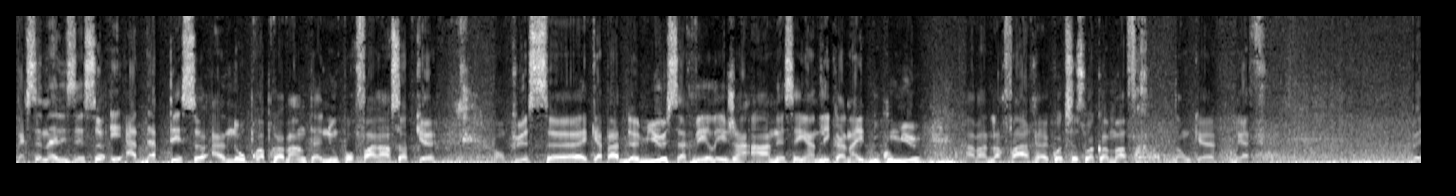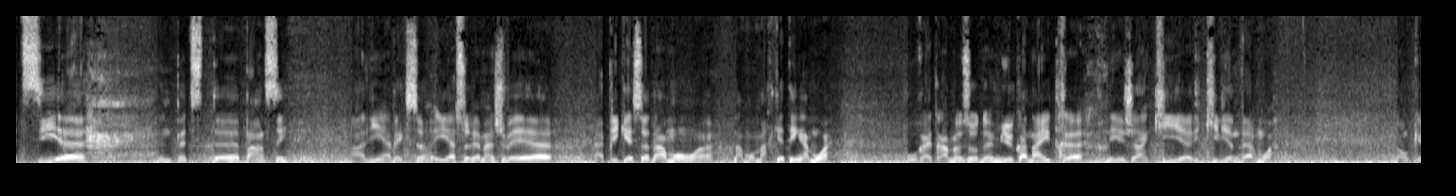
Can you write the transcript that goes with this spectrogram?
personnaliser ça et adapter ça à nos propres ventes à nous pour faire en sorte que on puisse euh, être capable de mieux servir les gens en essayant de les connaître beaucoup mieux avant de leur faire euh, quoi que ce soit comme offre. Donc, euh, bref, une petite pensée en lien avec ça et assurément, je vais appliquer ça dans mon, dans mon marketing à moi pour être en mesure de mieux connaître les gens qui, qui viennent vers moi. Donc,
